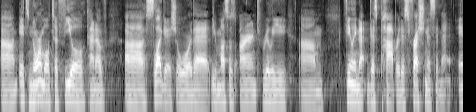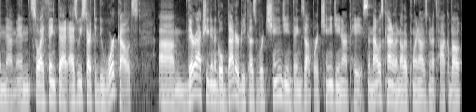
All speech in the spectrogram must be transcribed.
um, it's normal to feel kind of uh, sluggish or that your muscles aren't really um, feeling that this pop or this freshness in that in them. And so I think that as we start to do workouts, um, they're actually going to go better because we're changing things up. We're changing our pace, and that was kind of another point I was going to talk about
